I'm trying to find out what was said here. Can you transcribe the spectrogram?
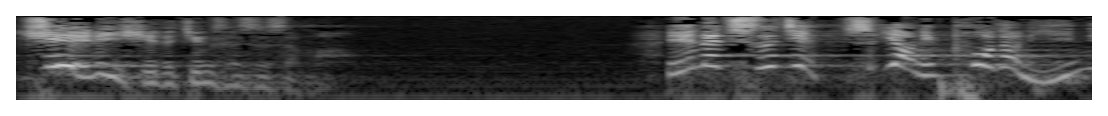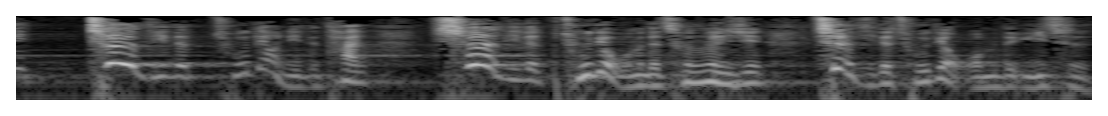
戒律学的精神是什么。原来持戒是要你破到你你。彻底的除掉你的贪，彻底的除掉我们的嗔恨心，彻底的除掉我们的愚痴。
